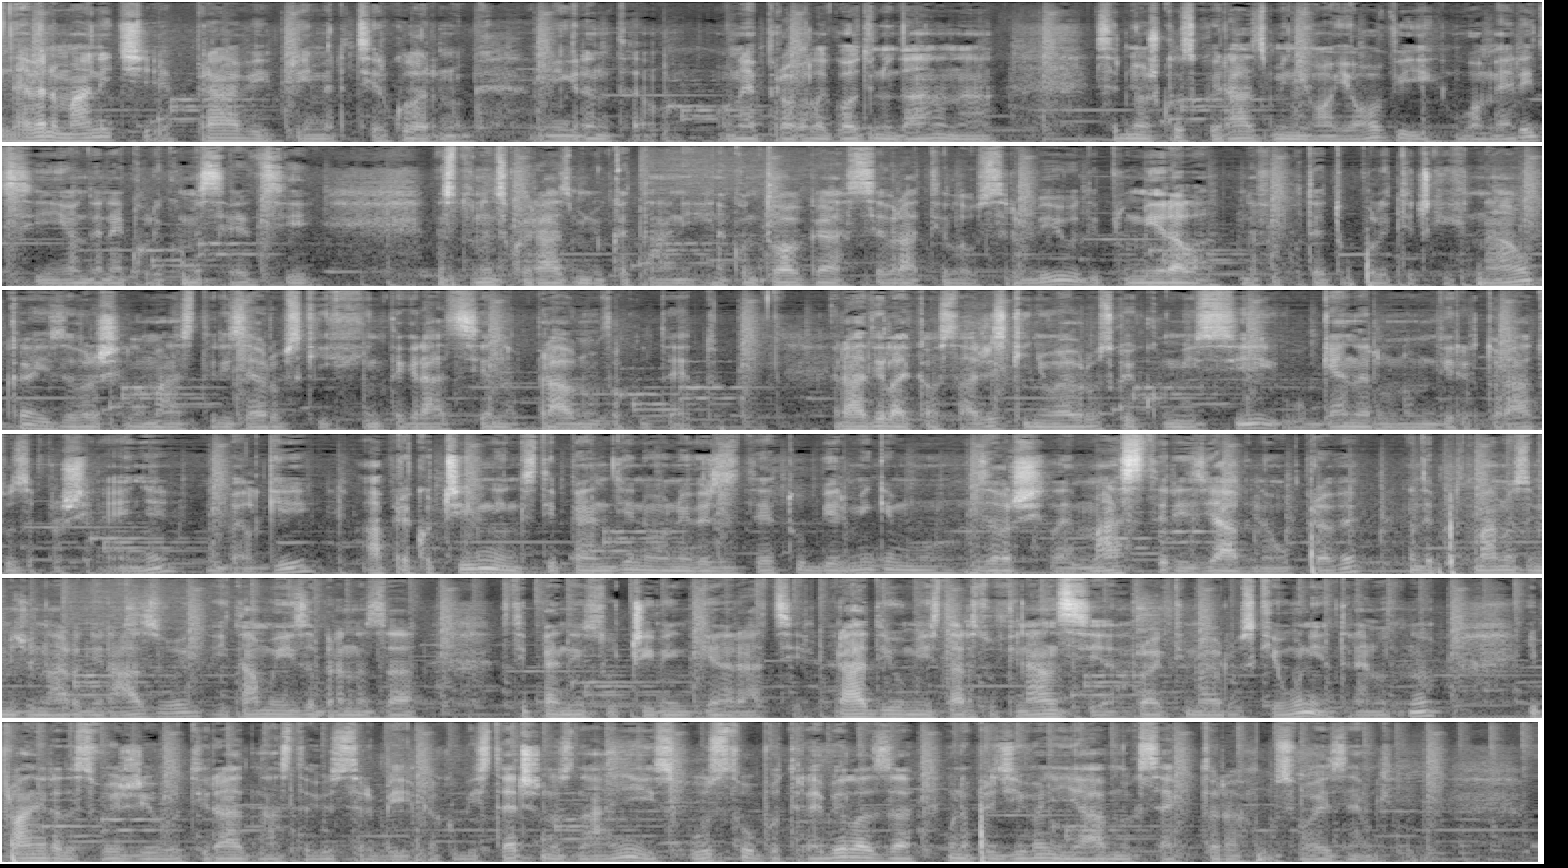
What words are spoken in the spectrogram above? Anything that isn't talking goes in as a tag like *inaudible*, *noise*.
Nevena Manić je pravi primer cirkularnog migranta. Ona je provela godinu dana na srednjoškolskoj razmini o Jovi u Americi i onda nekoliko meseci na studentskoj razmini u Katani. Nakon toga se vratila u Srbiju, diplomirala na Fakultetu političkih nauka i završila master iz evropskih integracija na Pravnom fakultetu. Radila je kao stažiskinja u Evropskoj komisiji u Generalnom direktoratu za proširenje u Belgiji, a preko Chivning stipendije na Univerzitetu u Birminghamu završila je master iz javne uprave na Departmanu za međunarodni razvoj i tamo je izabrana za stipendijcu Chivning generacije. Radi u Ministarstvu financija, projektima Evropske unije trenutno i planira da svoj život i rad nastavi u Srbiji kako bi stečeno znanje i iskustvo upotrebila za unapređivanje javnog sektora u svojoj zemlji.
